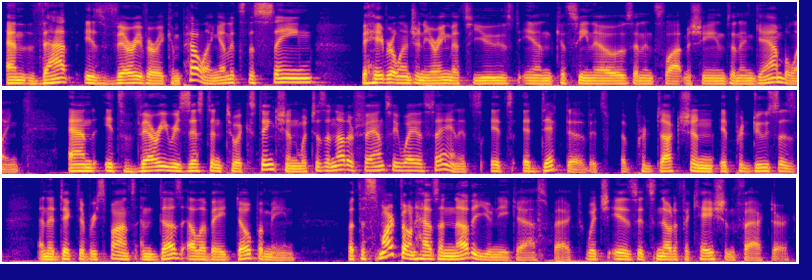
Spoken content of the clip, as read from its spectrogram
And that is very, very compelling. And it's the same behavioral engineering that's used in casinos and in slot machines and in gambling. And it's very resistant to extinction, which is another fancy way of saying it's it's addictive. It's a production. It produces an addictive response and does elevate dopamine. But the smartphone has another unique aspect, which is its notification factor.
